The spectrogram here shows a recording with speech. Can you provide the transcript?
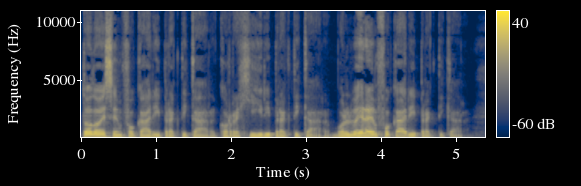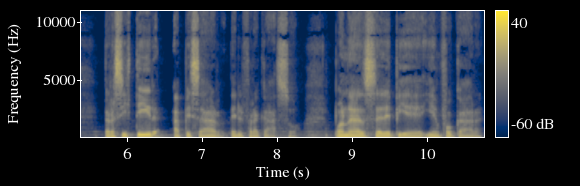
Todo es enfocar y practicar, corregir y practicar, volver a enfocar y practicar, persistir a pesar del fracaso, ponerse de pie y enfocar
